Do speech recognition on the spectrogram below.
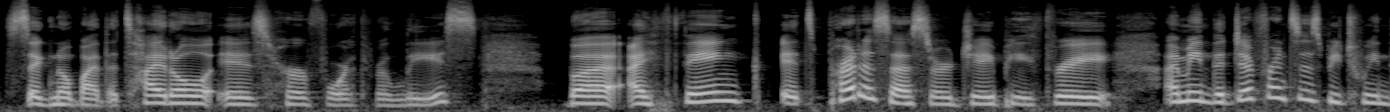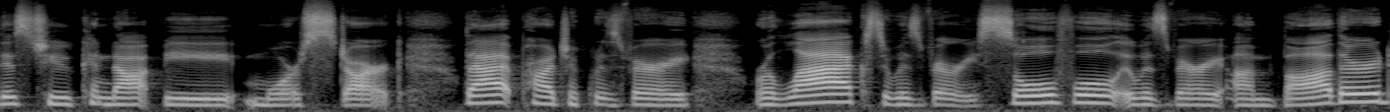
signaled by the title, is her fourth release. But I think its predecessor, JP3, I mean, the differences between these two cannot be more stark. That project was very relaxed, it was very soulful, it was very unbothered.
